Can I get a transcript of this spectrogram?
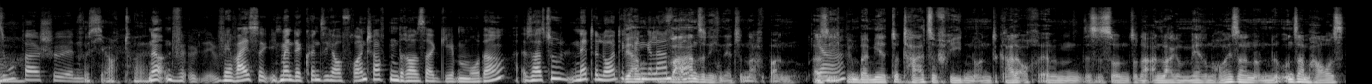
Super schön. Finde ich auch toll. Na, und wer weiß, ich meine, da können sich auch Freundschaften draus ergeben, oder? Also hast du nette Leute Wir haben kennengelernt? auch? wahnsinnig nette Nachbarn. Also Ja. ich bin bei mir total zufrieden und gerade auch, ähm, das ist so, so eine Anlage mit mehreren Häusern und in unserem Haus,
